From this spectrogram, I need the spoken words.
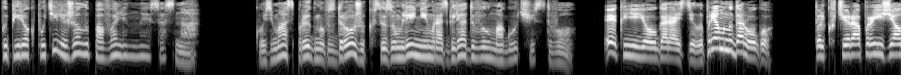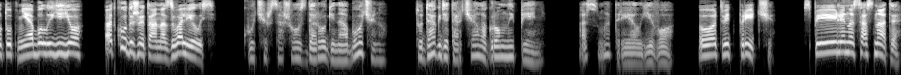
Поперек пути лежала поваленная сосна. Кузьма, спрыгнув с дрожек, с изумлением разглядывал могучий ствол. Эк ее угораздило, прямо на дорогу. Только вчера проезжал, тут не было ее. Откуда же это она завалилась? Кучер сошел с дороги на обочину, туда, где торчал огромный пень осмотрел его. Вот ведь притча. Спилена сосна-то.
